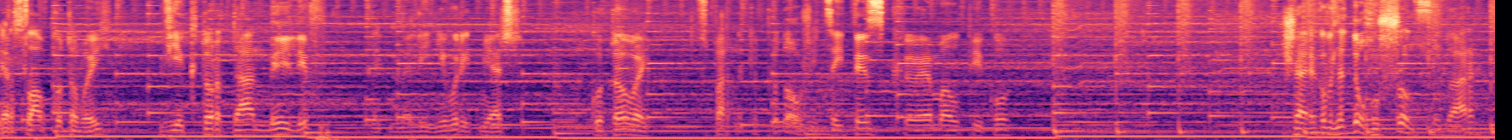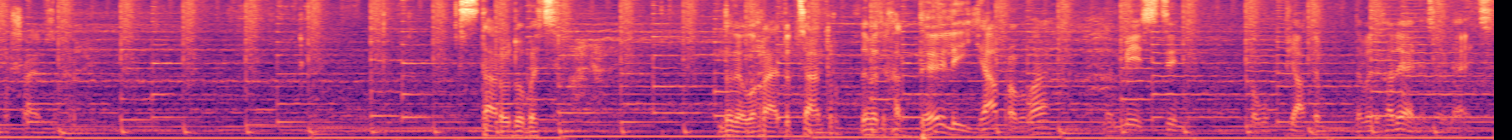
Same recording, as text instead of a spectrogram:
Ярослав Котовий. Віктор Данилів. Лінії воріт м'яч. Котовий. Суперники продовжують цей тиск МЛПіку. Жеріков для нього шанс удар. Башаєв закрив. Стародубець. Данило грає до центру. Давид Гаделі. Я пробиваю на місці. Тому п'ятим Давид Гаделі з'являється.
